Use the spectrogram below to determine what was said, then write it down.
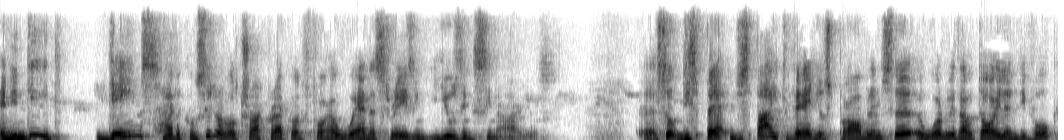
And indeed, games have a considerable track record for awareness raising using scenarios. Uh, so despite, various problems, uh, World Without Oil and Evoke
